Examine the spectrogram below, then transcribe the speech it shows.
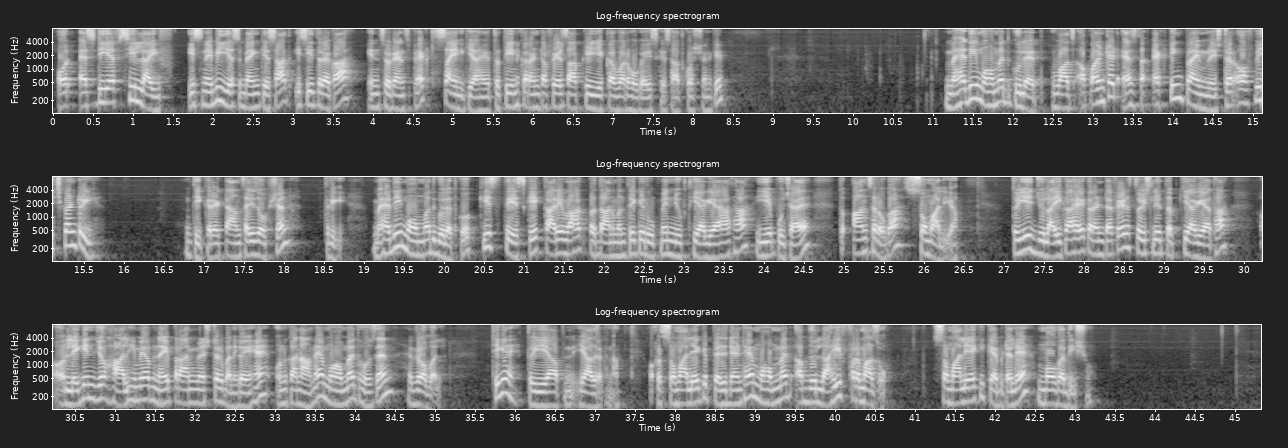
और एच लाइफ इसने भी यस बैंक के साथ इसी तरह का इंश्योरेंस पैक्ट साइन किया है। तो तीन करंट अफेयर्स आपके ये कवर हो गए इसके साथ क्वेश्चन के। Mahdi Mohammed Gulaid was appointed as the acting prime minister of which country the correct answer is option three Mahdi Mohammed Gulaid को किस देश के कार्यवाहक प्रधानमंत्री के रूप में नियुक्त किया गया था? ये पूछा है। तो आंसर होगा सोमालिया। तो ये जुलाई का है करंट अफेयर्स तो इसलिए तब किया गया था। और लेकिन जो हाल ही में अब नए प्राइम मिनिस्टर बन गए हैं, उनका नाम है मोहम्मद हुसैन रोबल। ठीक है? तो ये आप याद रखना। और सोमालिया के प्रेसिडेंट हैं मोहम्मद अब्दुल्लाही फरमाजो। सोमालिया की कैपिटल है Mogadishu.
